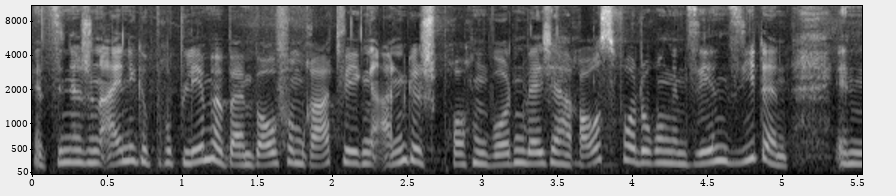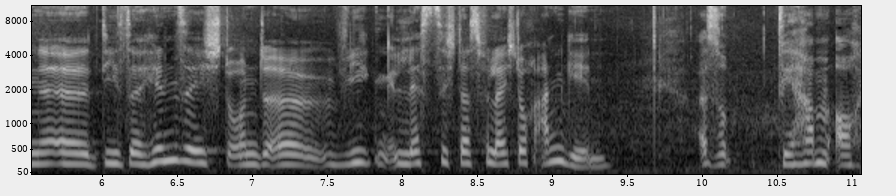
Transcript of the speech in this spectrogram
Jetzt sind ja schon einige Probleme beim Bau von Radwegen angesprochen worden. Welche Herausforderungen sehen Sie denn in äh, dieser Hinsicht und äh, wie lässt sich das vielleicht auch angehen? Also wir haben auch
